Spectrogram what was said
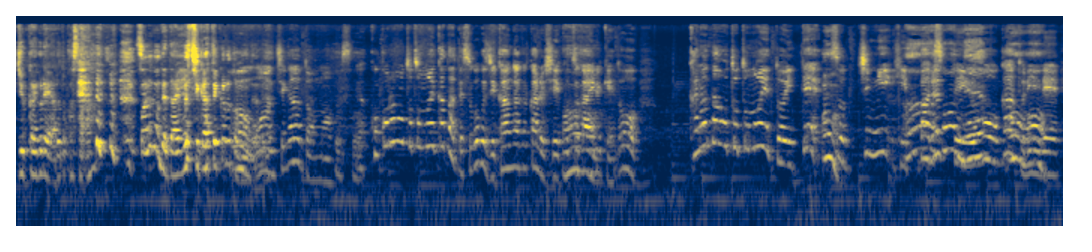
10回ぐらいやるとかさ そういうのでだいぶ違ってくると思うんだよね、うんうん違うと思う。心の整え方ってすごく時間がかかるしコツがいるけど体を整えといて、うん。そっちに引っ張るっていう方が取り入れ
